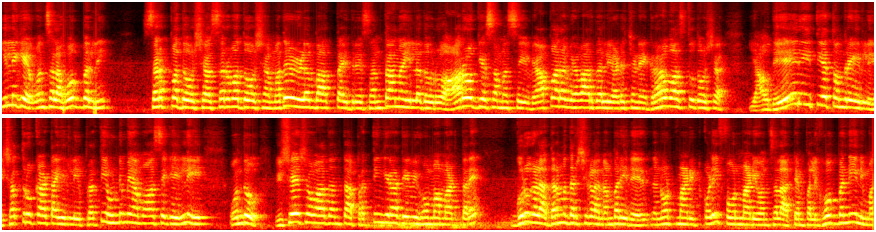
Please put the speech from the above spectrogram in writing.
ಇಲ್ಲಿಗೆ ಒಂದ್ಸಲ ಹೋಗ್ಬನ್ನಿ. ಸರ್ಪದೋಷ ಸರ್ವದೋಷ ಮದುವೆ ವಿಳಂಬ ಆಗ್ತಾ ಇದ್ರೆ ಸಂತಾನ ಇಲ್ಲದವರು, ಆರೋಗ್ಯ ಸಮಸ್ಯೆ, ವ್ಯಾಪಾರ ವ್ಯವಹಾರದಲ್ಲಿ ಅಡಚಣೆ, ಗೃಹವಾಸ್ತು ದೋಷ, ಯಾವುದೇ ರೀತಿಯ ತೊಂದರೆ ಇರಲಿ ಶತ್ರು ಕಾಟ ಇರಲಿ, ಪ್ರತಿ ಹುಣ್ಣಿಮೆ ಅಮಾವಾಸ್ಯೆಗೆ ಇಲ್ಲಿ ಒಂದು ವಿಶೇಷವಾದಂತ ಪ್ರತ್ಯಂಗಿರಾ ದೇವಿ ಹೋಮ ಮಾಡ್ತಾರೆ. ಗುರುಗಳ ಧರ್ಮದರ್ಶಿಗಳ ನಂಬರ್ ಇದೆ. ನೋಟ್ ಮಾಡಿ ಇಟ್ಕೊಳ್ಳಿ ಫೋನ್ ಮಾಡಿ ಒಂದ್ಸಲ ಟೆಂಪಲ್ಗೆ ಹೋಗಿ ಬನ್ನಿ. ನಿಮ್ಮ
